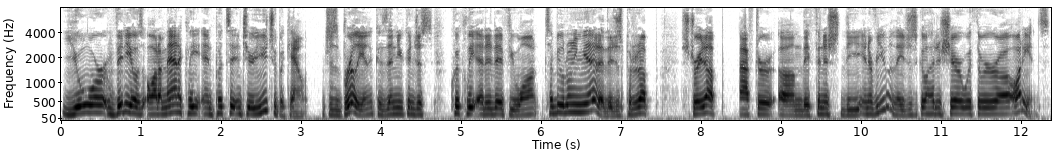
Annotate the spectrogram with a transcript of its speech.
your videos automatically and puts it into your YouTube account, which is brilliant because then you can just quickly edit it if you want. Some people don't even edit; it. they just put it up straight up after um, they finish the interview and they just go ahead and share it with their uh, audience.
